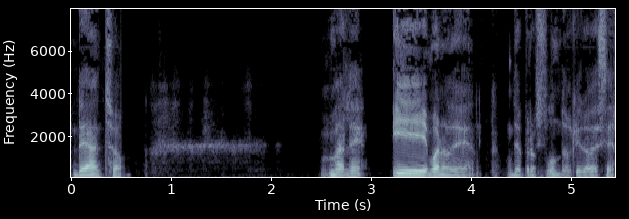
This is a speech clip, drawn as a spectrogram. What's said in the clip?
de ancho ¿vale? Y bueno, de, de profundo, quiero decir.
